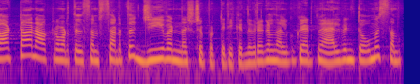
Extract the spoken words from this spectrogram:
കാട്ടാൻ ആക്രമണത്തിൽ സംസ്ഥാനത്ത് ജീവൻ നഷ്ടപ്പെട്ടിരിക്കുന്നു. വിവരങ്ങൾ നൽകുകയായിരുന്നു ആൽവിൻ തോമസ്. നമുക്ക്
